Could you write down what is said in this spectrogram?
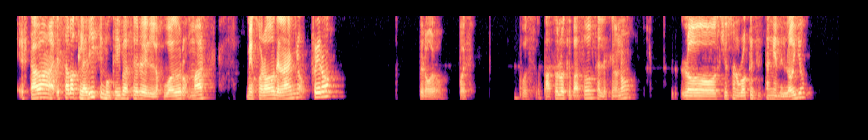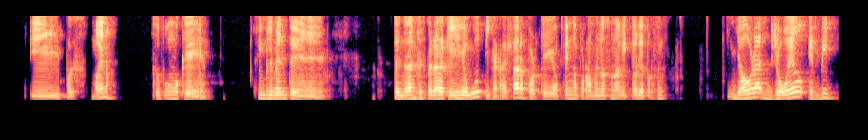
Estaba, estaba clarísimo que iba a ser el jugador más mejorado del año, pero, pero pues, pues pasó lo que pasó, se lesionó. Los Houston Rockets están en el hoyo y pues bueno, supongo que simplemente tendrán que esperar a que llegue Wood y a rezar porque obtengan por lo menos una victoria por fin. Y ahora Joel Embiid,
